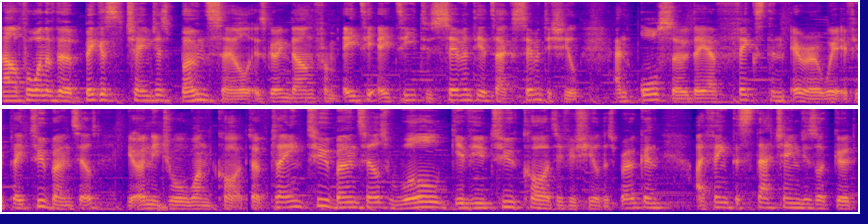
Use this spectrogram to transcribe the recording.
Now for one of the biggest changes, Bone Sail is going down from 80-80 to 70 attack, 70 shield, and also they have fixed an error where if you play two Bone Sails, you only draw one card. So playing two Bone Sails will give you two cards if your shield is broken. I think the stat changes are good.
